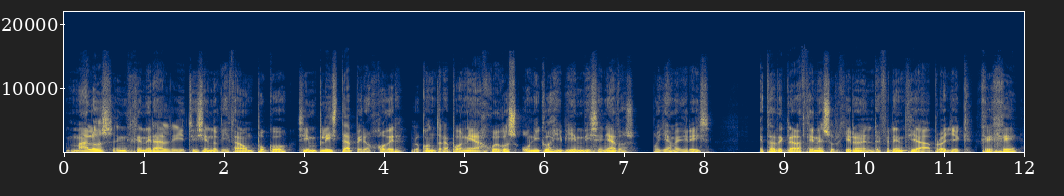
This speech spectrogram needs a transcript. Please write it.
malos en general, y estoy siendo quizá un poco simplista, pero joder, lo contrapone a juegos únicos y bien diseñados, pues ya me diréis. Estas declaraciones surgieron en referencia a Project GG,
